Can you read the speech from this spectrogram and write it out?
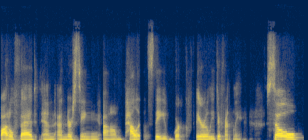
Bottle fed and, and nursing um, palates, they work fairly differently. So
